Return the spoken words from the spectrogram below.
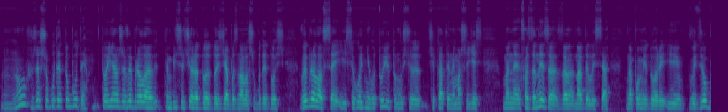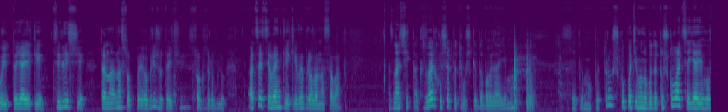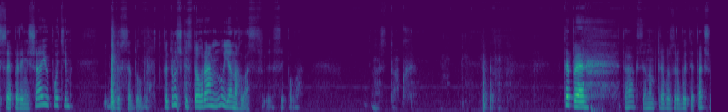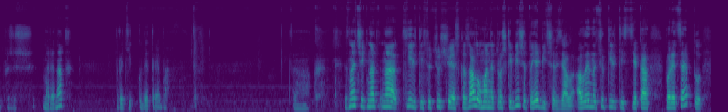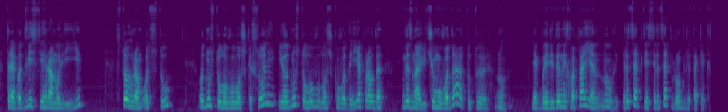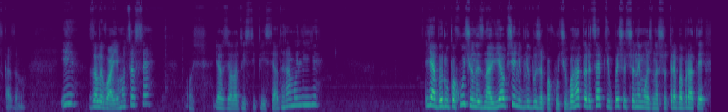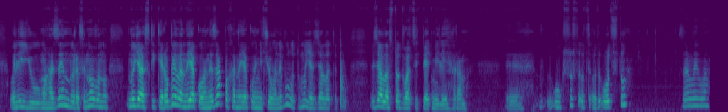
Ну, вже що буде, то буде. То я вже вибрала, тим більше вчора до доща, бо знала, що буде дощ. Вибрала все і сьогодні готую, тому що чекати нема, що є. В мене фазани занадилися на помідори і видзьобують, то я які ціліші, та на, на сок обріжу та й сок зроблю. А це ціленький, який вибрала на салат. Значить так, зверху ще петрушки додаємо. Сипемо петрушку, потім воно буде тушкуватися, я його все перемішаю потім і буде все добре. Петрушки 100 грам, ну я на глаз сипала. Ось так. Тепер, так, це нам треба зробити так, щоб маринад протік куди треба. Так. Значить, на, на кількість оцю, що я сказала, у мене трошки більше, то я більше взяла. Але на цю кількість, яка по рецепту, треба 200 грам олії, 100 грам оцту, 1 столову ложку солі і 1 столову ложку води. Я, правда, не знаю, чому вода, тут е, ну, якби рідини вистачає. Ну, рецепт є рецепт, роблю так, як сказано. І заливаємо це все. Ось, я взяла 250 грам олії. Я беру пахучу, не знаю. Я взагалі люблю дуже пахучу. Багато рецептів пишуть, що не можна, що треба брати олію магазинну, рафіновану. Ну, я скільки робила, ніякого не запаха, ніякого нічого не було, тому я взяла таку. Взяла 125 мг е, уксус, оц- оц- оцту залила.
